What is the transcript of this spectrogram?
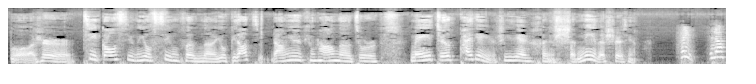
我是既高兴又兴奋呢，又比较紧张，因为平常呢就是没觉得拍电影是一件很神秘的事情。嘿，小张，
